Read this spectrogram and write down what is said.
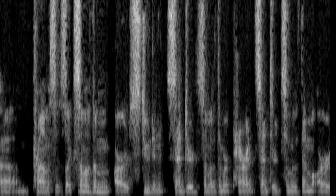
um, promises. Like some of them are student centered some of them are parent centered some of them are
